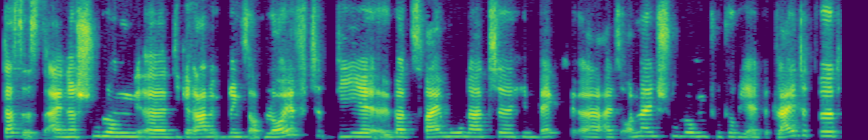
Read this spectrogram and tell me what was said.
das ist eine Schulung, äh, die gerade übrigens auch läuft, die über zwei Monate hinweg äh, als Online-Schulung tutoriell begleitet wird.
